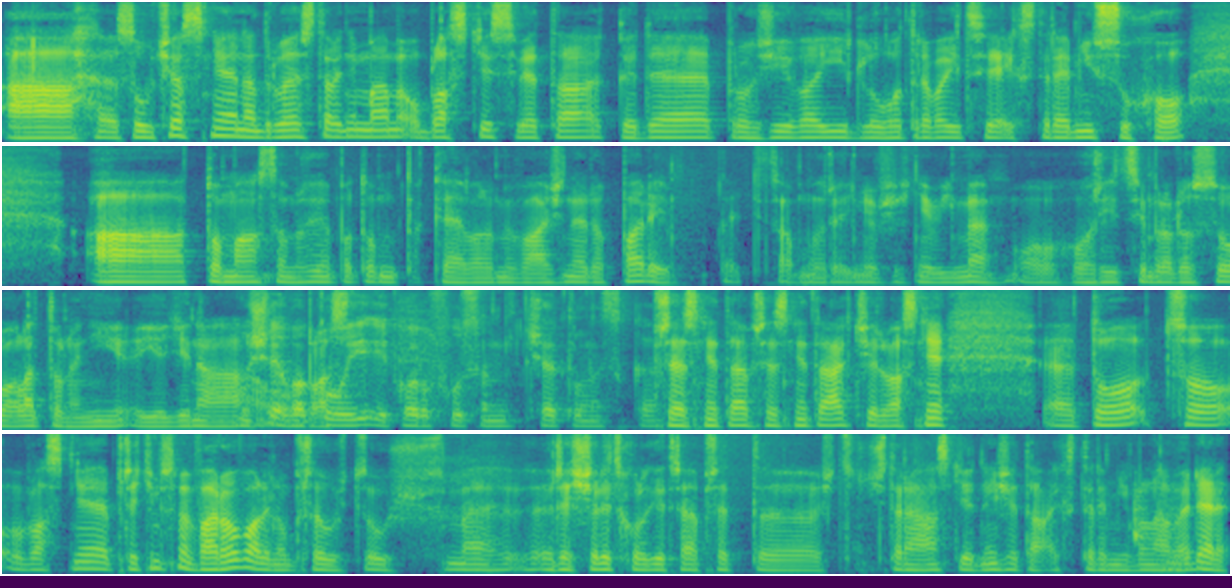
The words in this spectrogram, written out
A současně na druhé straně máme oblasti světa, kde prožívají dlouhotrvající extrémní sucho a to má samozřejmě potom také velmi vážné dopady. Teď samozřejmě všichni víme o hořícím Rodosu, ale to není jediná Už evakuují i Korfu, jsem četl dneska. Přesně tak, přesně tak. Čili vlastně eh, to, co vlastně předtím jsme varovali, no už, co už jsme řešili s kolegy třeba před 14 eh, dny, že ta extrémní vlna hmm. veder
